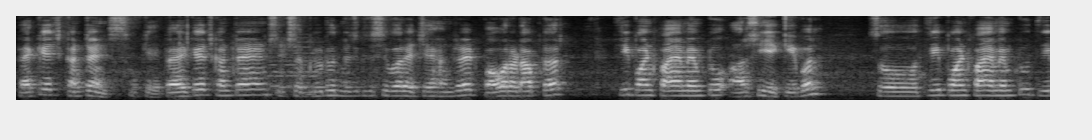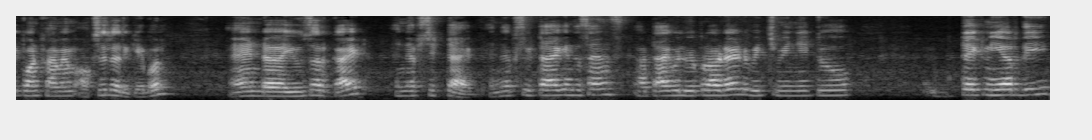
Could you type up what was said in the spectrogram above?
Package contents okay package contents it's a Bluetooth music receiver HA100 power adapter 3.5 mm to RCA cable. So 3.5 mm to 3.5 mm auxiliary cable. And uh, user guide NFC tag. NFC tag in the sense a tag will be provided which we need to take near the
